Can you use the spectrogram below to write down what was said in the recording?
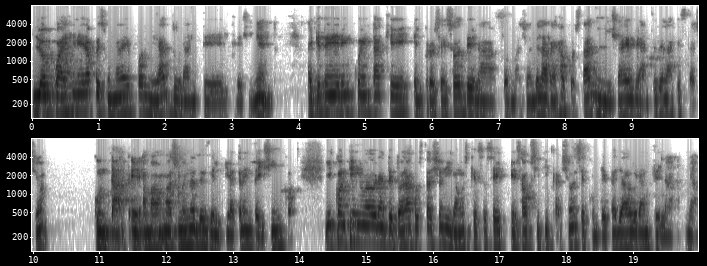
lo cual genera pues una deformidad durante el crecimiento. Hay que tener en cuenta que el proceso de la formación de la reja costal inicia desde antes de la gestación, más o menos desde el día 35 y continúa durante toda la gestación, digamos que se, esa osificación se completa ya durante la, la,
